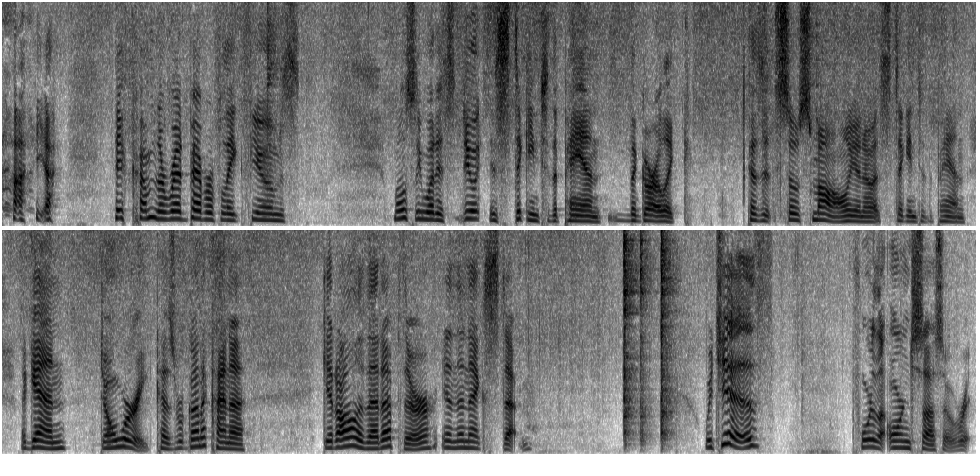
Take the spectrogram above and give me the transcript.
yeah. Here come the red pepper flake fumes. Mostly what it's doing is sticking to the pan, the garlic, because it's so small, you know, it's sticking to the pan. Again, don't worry, because we're going to kind of get all of that up there in the next step, which is pour the orange sauce over it.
